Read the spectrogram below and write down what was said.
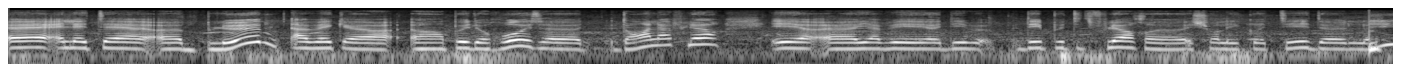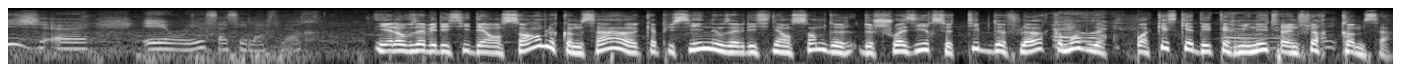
Euh, elle était bleue avec un peu de rose dans la fleur. Et il y avait des, des petites fleurs sur les côtés de la tige. euh, et oui, ça c'est la fleur. Et alors vous avez décidé ensemble, comme ça, euh, Capucine, vous avez décidé ensemble de, de choisir ce type de fleur. Comment Euh, ouais. Qu'est-ce qui a déterminé de faire une fleur on- comme ça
